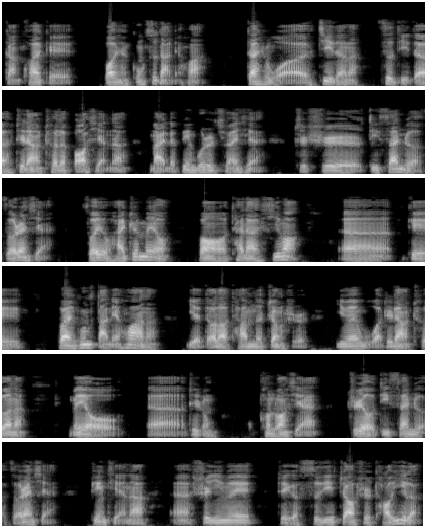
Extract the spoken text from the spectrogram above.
赶快给保险公司打电话。但是我记得呢，自己的这辆车的保险呢，买的并不是全险，只是第三者责任险，所以我还真没有抱太大希望。呃，给保险公司打电话呢，也得到他们的证实，因为我这辆车呢，没有呃这种碰撞险，只有第三者责任险，并且呢。呃，是因为这个司机肇事逃逸了，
